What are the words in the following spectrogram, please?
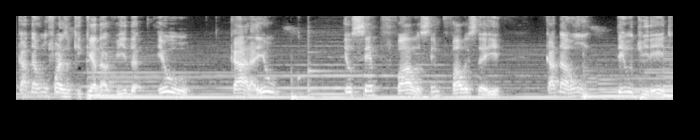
cada um faz o que quer da vida. Eu, cara, eu, eu sempre falo, sempre falo isso daí. Cada um tem o direito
